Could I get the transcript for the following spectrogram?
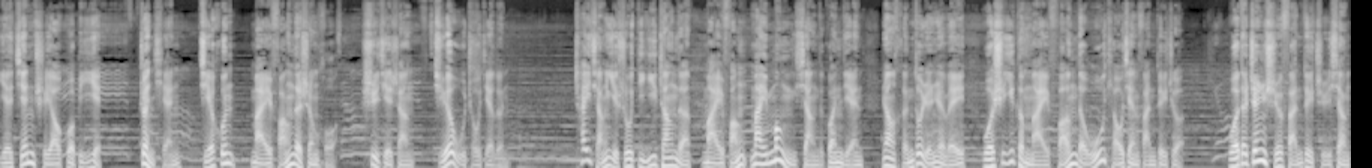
也坚持要过毕业、赚钱、结婚、买房的生活，世界上绝无周杰伦。《拆墙》一书第一章的“买房卖梦想”的观点，让很多人认为我是一个买房的无条件反对者。我的真实反对指向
